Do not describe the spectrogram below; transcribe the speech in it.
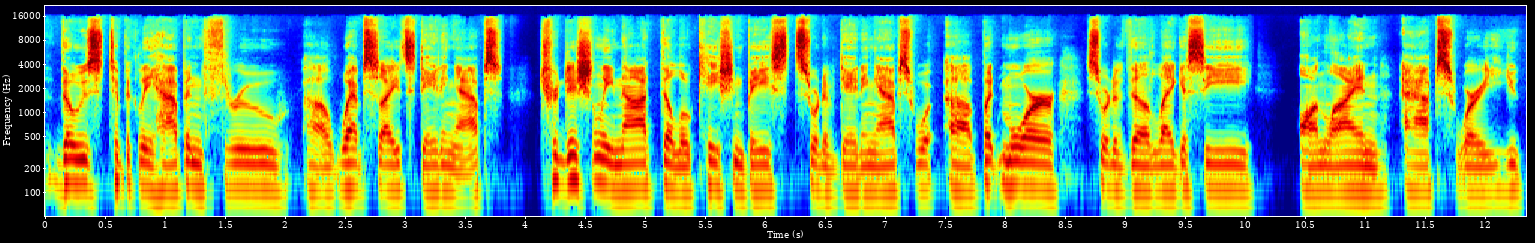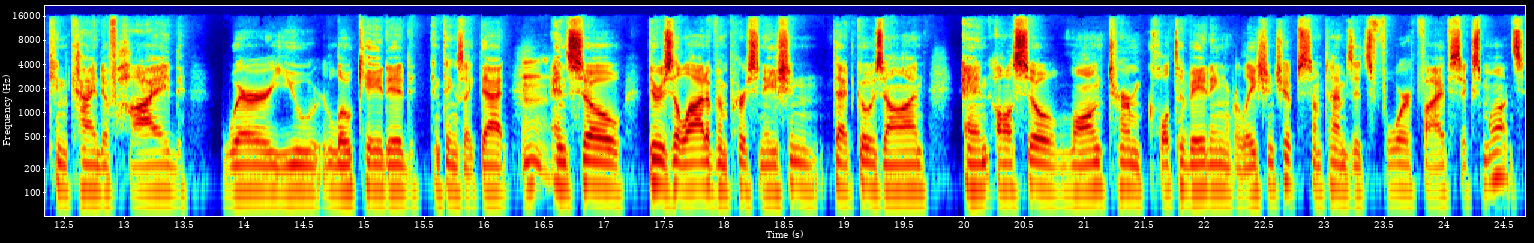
those typically happen through uh, websites, dating apps. Traditionally, not the location based sort of dating apps, uh, but more sort of the legacy online apps where you can kind of hide where you're located and things like that. Mm. And so there's a lot of impersonation that goes on and also long term cultivating relationships. Sometimes it's four, five, six months.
